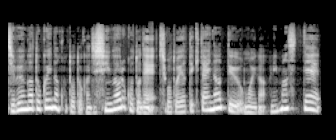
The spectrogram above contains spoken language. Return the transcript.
自分が得意なこととか自信があることで仕事をやっていきたいなっていう思いがありまして、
